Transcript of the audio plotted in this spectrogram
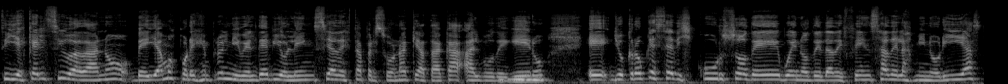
Sí, es que el ciudadano, veíamos por ejemplo el nivel de violencia de esta persona que ataca al bodeguero. Eh, yo creo que ese discurso de, bueno, de la defensa de las minorías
